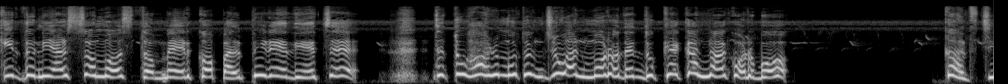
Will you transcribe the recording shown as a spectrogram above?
কি দুনিয়ার সমস্ত মেয়ের কপাল ফিরে দিয়েছে যে তুহার মতন জুয়ান মোরদের দুঃখে কান্না করব। কাঁদছি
